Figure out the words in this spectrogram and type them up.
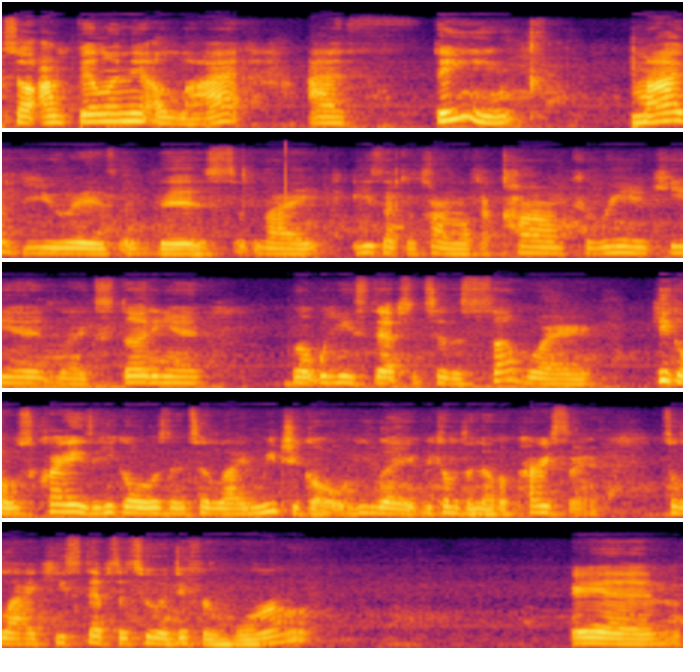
So I'm feeling it a lot. I think my view is of this like he's like a kind of like a calm Korean kid, like studying, but when he steps into the subway, he goes crazy. He goes into like Michigo. He like becomes another person. So like he steps into a different world and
